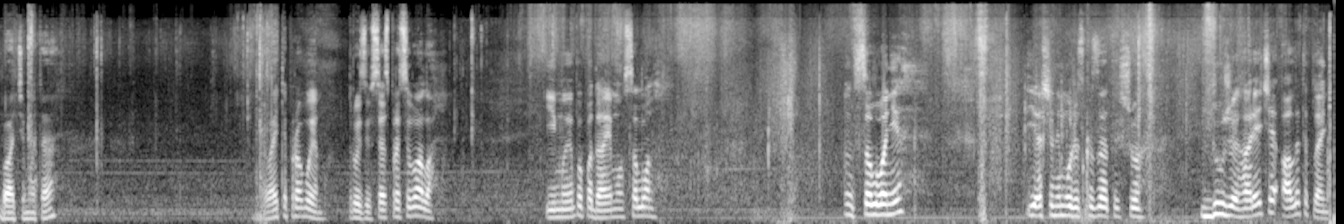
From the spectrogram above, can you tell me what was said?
Бачимо, так? Давайте пробуємо. Друзі, все спрацювало. І ми попадаємо в салон. В салоні я ще не можу сказати, що дуже гаряче, але тепленько.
